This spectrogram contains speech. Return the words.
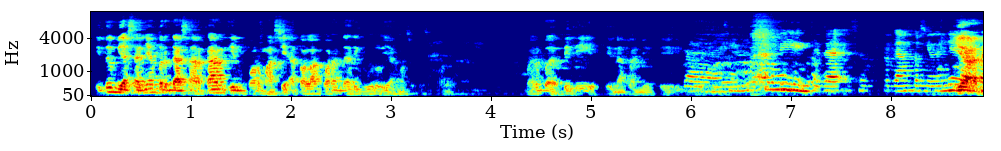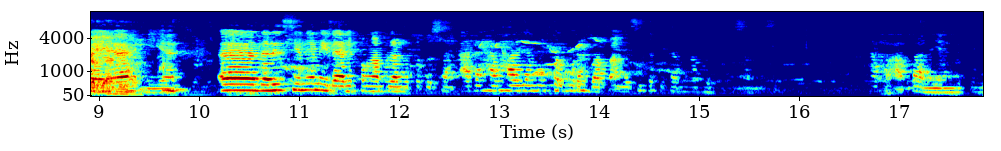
itu biasanya berdasarkan informasi atau laporan dari guru yang masuk baru berarti tindak lanjuti. Baik, berarti tidak tergantung ininya ya, ya Pak ya. Iya. E, dari sini nih dari pengambilan keputusan ada hal-hal yang mempermudah Bapak nggak sih ketika mengambil keputusan? Apa apa nih yang bikin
